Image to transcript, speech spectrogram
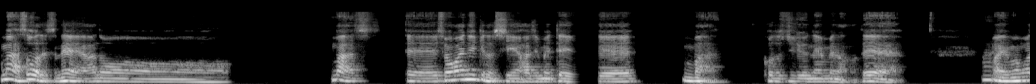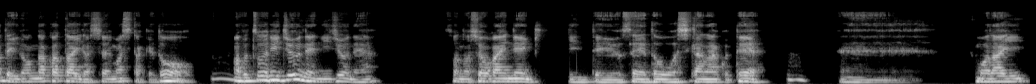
まあそうですね。あのーまあ、えー障害年金の支援始めて、えーまあ、今年10年目なので、まあはい今までいろんな方いらっしゃいましたけど、うん。まあ普通に10年、20年、その障害年金っていう制度を知らなくて、うん。えーもらい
